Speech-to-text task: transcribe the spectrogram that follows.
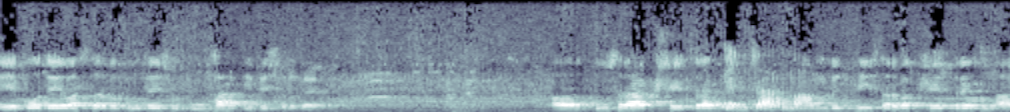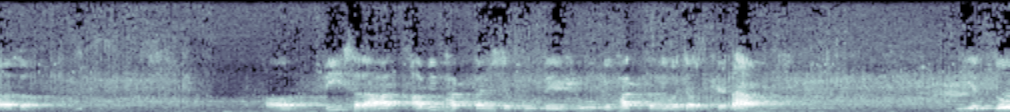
एको देव सर्वभूतेषु बूढ़ा इति श्रुत। है और दूसरा क्षेत्र नाम विद्धि सर्व क्षेत्र भारत और तीसरा अविभक्त भूतेषु विभक्त निवचस्थिता ये दो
